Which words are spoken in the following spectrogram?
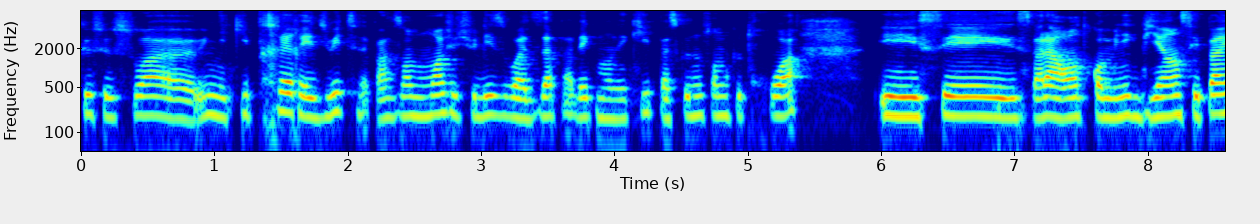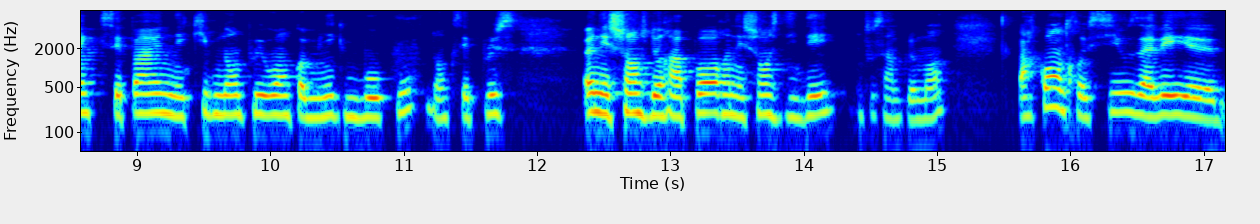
que ce soit euh, une équipe très réduite. Par exemple, moi, j'utilise WhatsApp avec mon équipe parce que nous sommes que trois. Et c'est, voilà, on communique bien. C'est pas, c'est pas une équipe non plus où on communique beaucoup. Donc, c'est plus un échange de rapports, un échange d'idées, tout simplement. Par contre, si vous avez euh,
